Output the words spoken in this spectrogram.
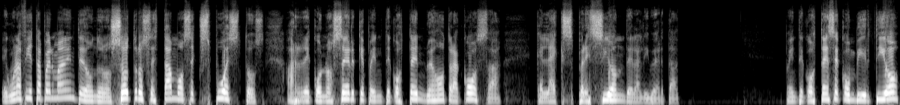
En una fiesta permanente donde nosotros estamos expuestos a reconocer que Pentecostés no es otra cosa que la expresión de la libertad. Pentecostés se convirtió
